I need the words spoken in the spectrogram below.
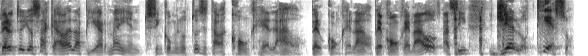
Pero entonces yo sacaba la pierna y en cinco minutos estaba congelado, pero congelado, pero congelado, así, hielo, tieso.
